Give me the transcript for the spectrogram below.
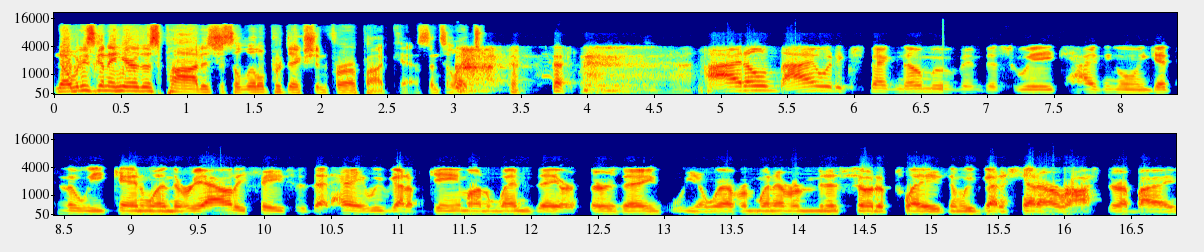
nobody's going to hear this pod it's just a little prediction for our podcast until i I don't. I would expect no movement this week. I think when we get to the weekend, when the reality faces that, hey, we've got a game on Wednesday or Thursday, you know, wherever, whenever Minnesota plays, and we've got to set our roster by,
